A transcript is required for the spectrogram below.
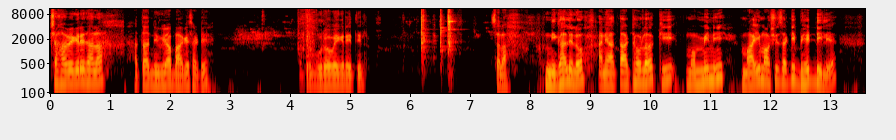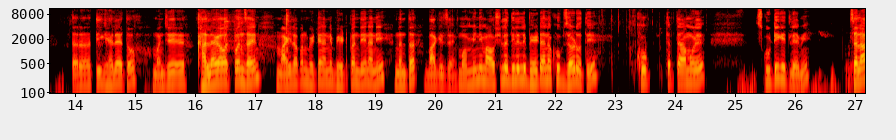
चहा वगैरे झाला. आता निघूया बागेसाठी. तर गुरं वगैरे येतील. चला निघालेलो आणि आता आठवलं की मम्मीनी माई मावशीसाठी भेट दिली आहे. तर ती घ्यायला येतो. म्हणजे खाल्ल्या गावात पण जाईन माईला पण भेटेन आणि भेट पण देईन आणि नंतर बागेत जाईन. मम्मीनी मावशीला दिलेली भेट आहे ना खूप जड होती. खूप तर त्यामुळे स्कूटी घेतली आहे मी. चला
